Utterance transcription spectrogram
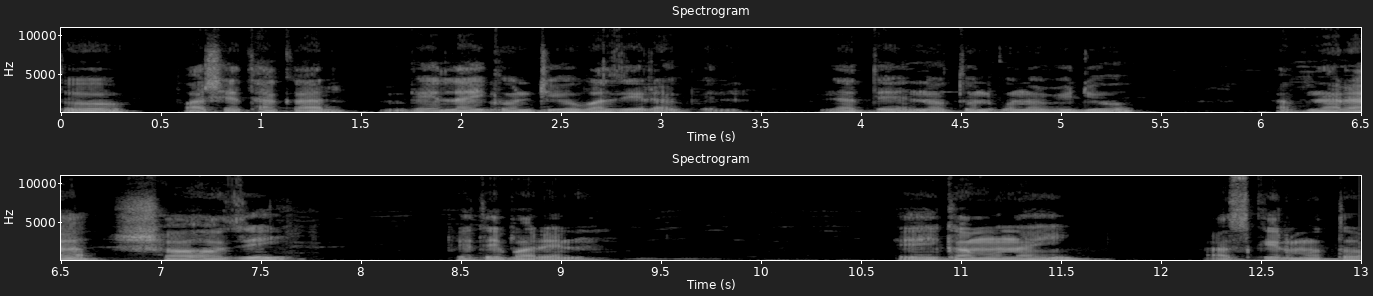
তো পাশে থাকার বেল আইকনটিও বাজিয়ে রাখবেন যাতে নতুন কোনো ভিডিও আপনারা সহজেই পেতে পারেন। এই কামনাই আজকের মতো।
